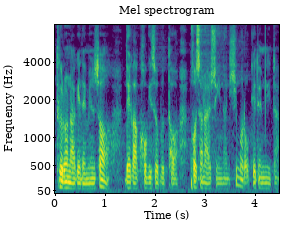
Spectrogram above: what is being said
드러나게 되면서 내가 거기서부터 벗어날 수 있는 힘을 얻게 됩니다.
